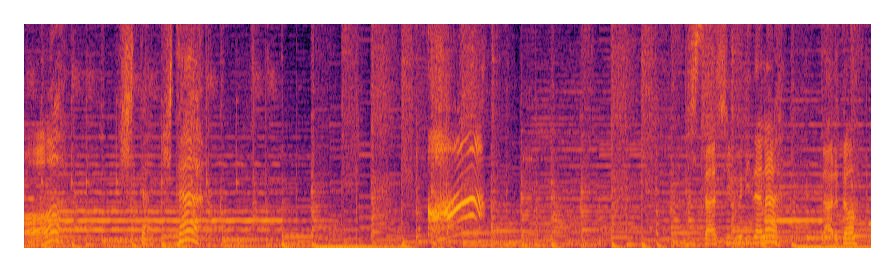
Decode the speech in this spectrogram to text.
おお来た来た。あ久しぶりだなナルト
